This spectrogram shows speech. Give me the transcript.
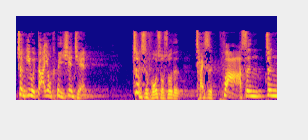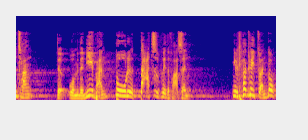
正因为大用可以现前，正是佛所说的才是法身真常。的我们的涅盘般若大智慧的法身，因为它可以转动。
